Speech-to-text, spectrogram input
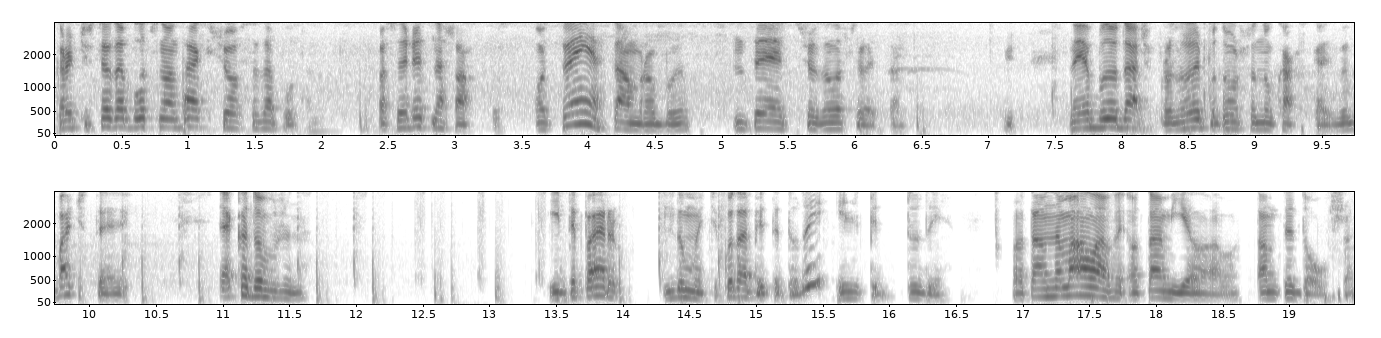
Короче, все заплутано так, що все заплутано. Посмотреть на шахту. Оце я сам робив. Ну, це що залишилось там. Ну я буду далі продовжувати, тому що, ну як сказати, ви бачите, яка довжина. І тепер думайте, куди піти туди і піти туди. Отам нема лави, отам є лава, там де довше.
